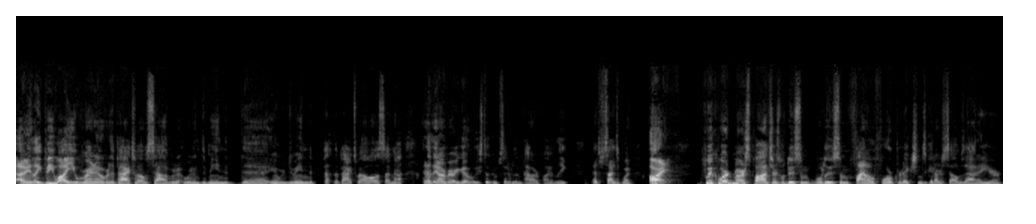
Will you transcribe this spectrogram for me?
I mean, like BYU ran over the Pac-12 South. We're, we're going to demean the, the, you know we're demean the, the Pac-12 all of a sudden now. I know they aren't very good. We still consider them Power Five league. That's besides the point. All right, quick word from our sponsors. We'll do some we'll do some final four predictions. Get ourselves out of here.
